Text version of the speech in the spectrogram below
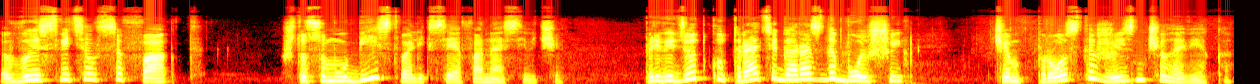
высветился факт, что самоубийство Алексея Афанасьевича приведет к утрате гораздо большей, чем просто жизнь человека.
